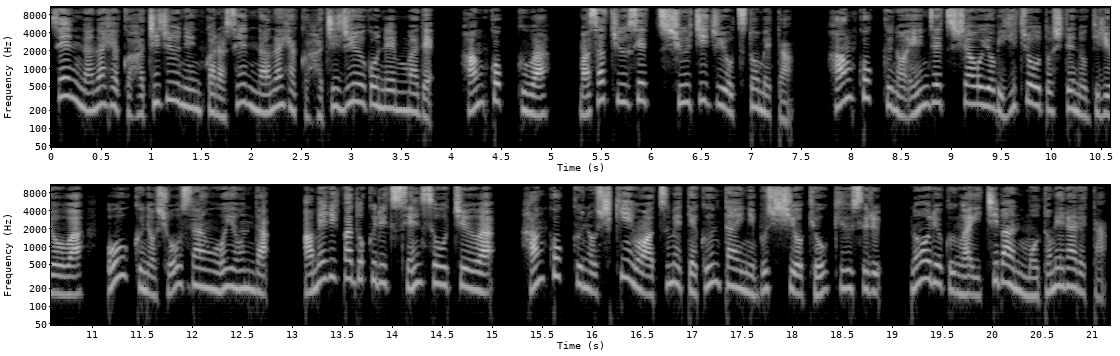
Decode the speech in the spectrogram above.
1780年から1785年まで、ハンコックはマサチューセッツ州知事を務めた。ハンコックの演説者及び議長としての技量は多くの賞賛を呼んだ。アメリカ独立戦争中は、ハンコックの資金を集めて軍隊に物資を供給する能力が一番求められた。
